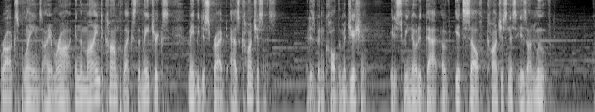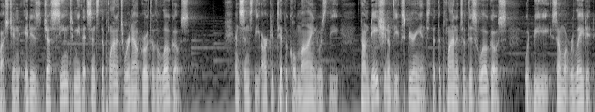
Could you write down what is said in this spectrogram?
Ra explains I am Ra. In the mind complex, the matrix may be described as consciousness. It has been called the magician. It is to be noted that of itself, consciousness is unmoved. Question It has just seemed to me that since the planets were an outgrowth of the Logos, and since the archetypical mind was the foundation of the experience, that the planets of this Logos would be somewhat related.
